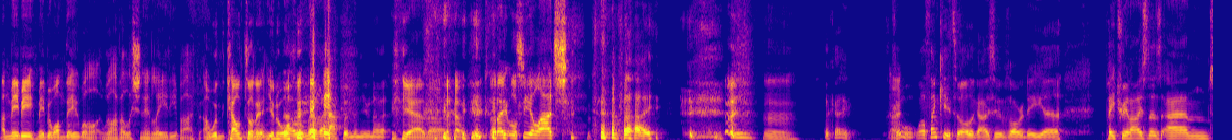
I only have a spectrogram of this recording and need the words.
and maybe maybe one day we'll we'll have a listening lady, but I, I wouldn't count on it. You know. That will never happen, and you know it. yeah, no, no. all right, we'll see you, lads. Bye. Okay. All right. Cool. Well, thank you to all the guys who've already uh, patronized us, and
